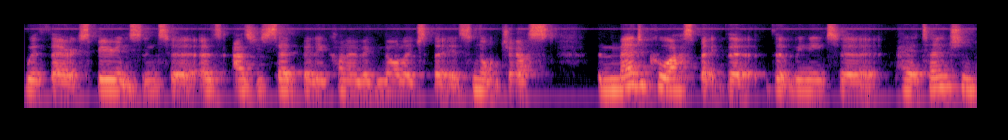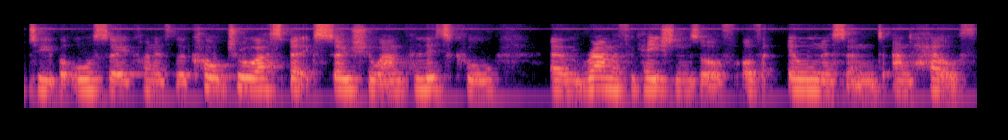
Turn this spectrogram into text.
with their experience and to as, as you said Billy kind of acknowledge that it's not just the medical aspect that that we need to pay attention to but also kind of the cultural aspects social and political um, ramifications of, of illness and and health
